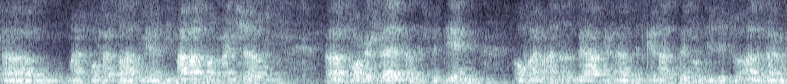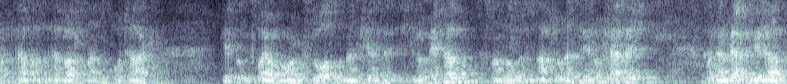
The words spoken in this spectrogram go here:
ähm, mein Professor hat mir die Marathonmönche äh, vorgestellt, dass ich mit denen auf einem anderen Berg äh, mitgerannt bin und die Rituale da gemacht habe. Also da läuft man pro Tag, geht um 2 Uhr morgens los und dann 64 Kilometer. Ist man so bis 8 oder 10 Uhr fertig. Und dann werden wieder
